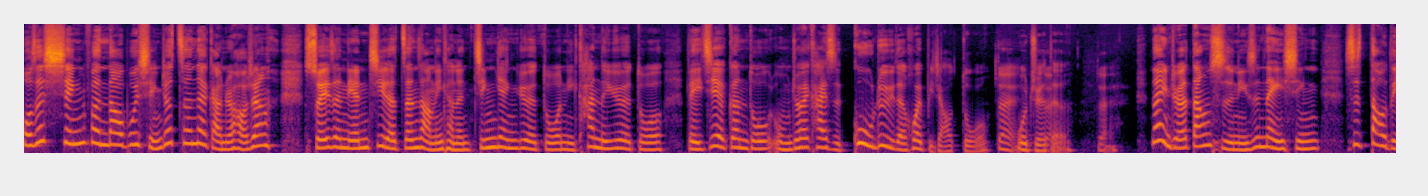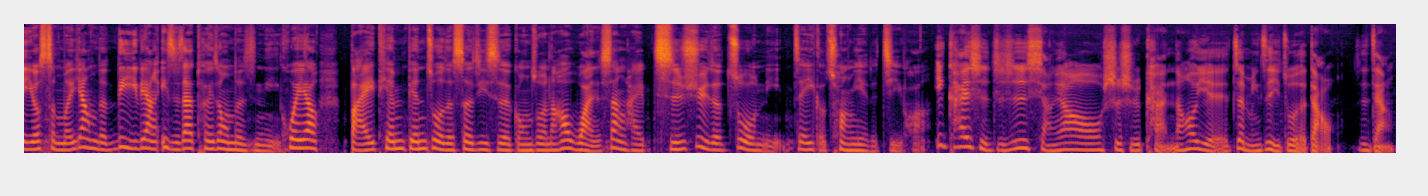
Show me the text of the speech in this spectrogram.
我是兴奋到不行，就真的感觉好像随着年纪的增长，你可能经验越多，你看的越多，累积的更多，我们就会开始顾虑的会比较多。对，我觉得对。对那你觉得当时你是内心是到底有什么样的力量一直在推动着？你会要白天边做着设计师的工作，然后晚上还持续的做你这一个创业的计划？一开始只是想要试试看，然后也证明自己做得到，是这样。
